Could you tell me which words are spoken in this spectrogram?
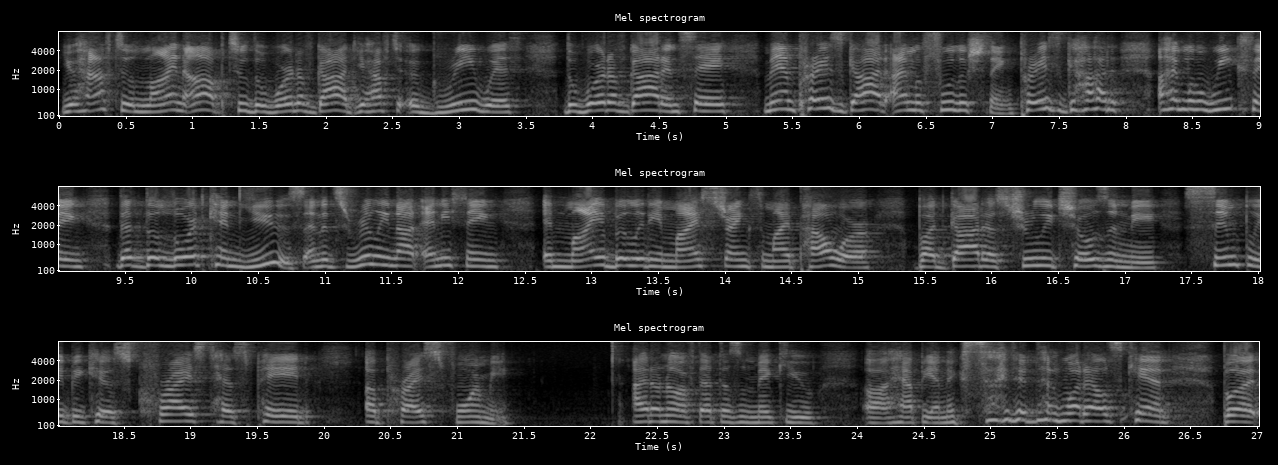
You have to line up to the Word of God. You have to agree with the Word of God and say, man, praise God, I'm a foolish thing. Praise God, I'm a weak thing that the Lord can use. And it's really not anything in my ability, my strength, my power, but God has truly chosen me simply because Christ has paid a price for me. I don't know if that doesn't make you uh, happy and excited, then what else can? But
